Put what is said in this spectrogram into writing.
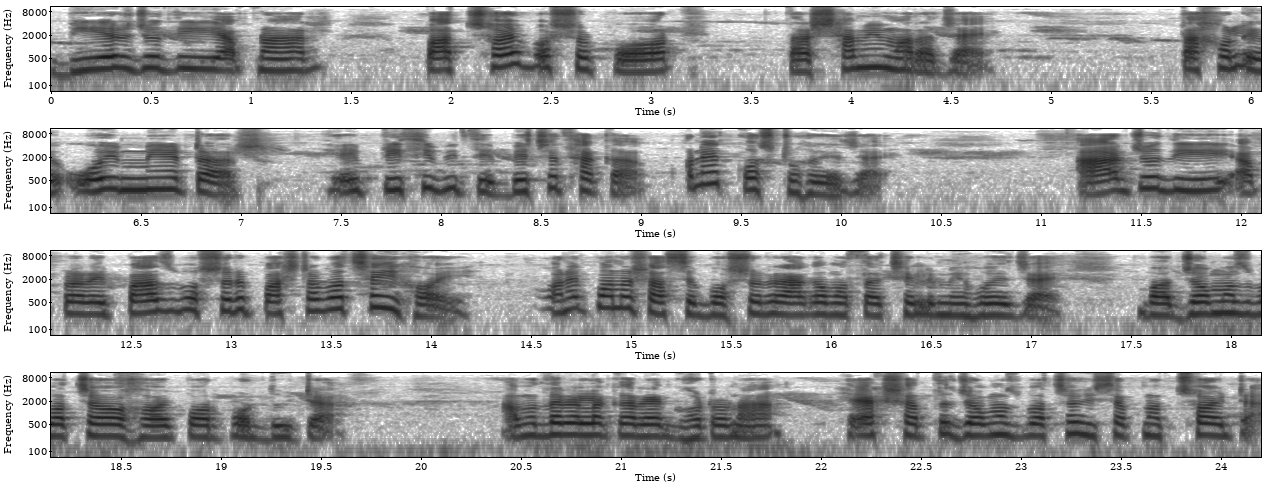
বিয়ের যদি আপনার পাঁচ ছয় বছর পর তার স্বামী মারা যায়, তাহলে ওই মেয়েটার এই পৃথিবীতে বেঁচে থাকা অনেক কষ্ট হয়ে যায়। আর যদি আপনার এই পাঁচ বছরে পাঁচটা বাচ্চাই হয়, অনেক মানুষ আছে বছরের আগামাতায় ছেলে মেয়ে হয়ে যায় বা যমজ বাচ্চাও হয় পরপর দুইটা। আমাদের এলাকার এক ঘটনা, একসাথে যমজ বাচ্চা হয়েছে আপনার ছয়টা,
